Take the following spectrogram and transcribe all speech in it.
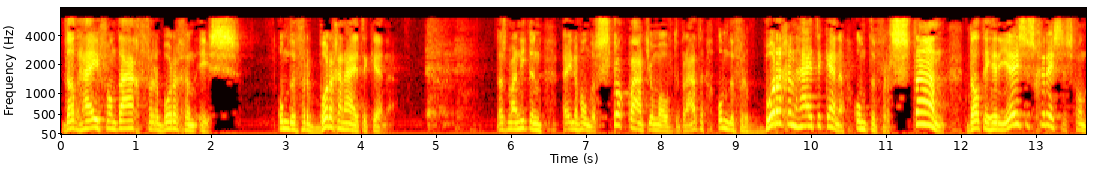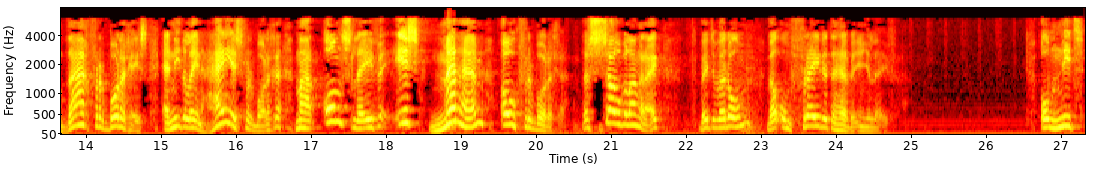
Dat hij vandaag verborgen is. Om de verborgenheid te kennen. Dat is maar niet een een of ander stokpaardje om over te praten. Om de verborgenheid te kennen. Om te verstaan dat de Heer Jezus Christus vandaag verborgen is. En niet alleen Hij is verborgen, maar ons leven is met Hem ook verborgen. Dat is zo belangrijk. Weet u waarom? Wel om vrede te hebben in je leven. Om niet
